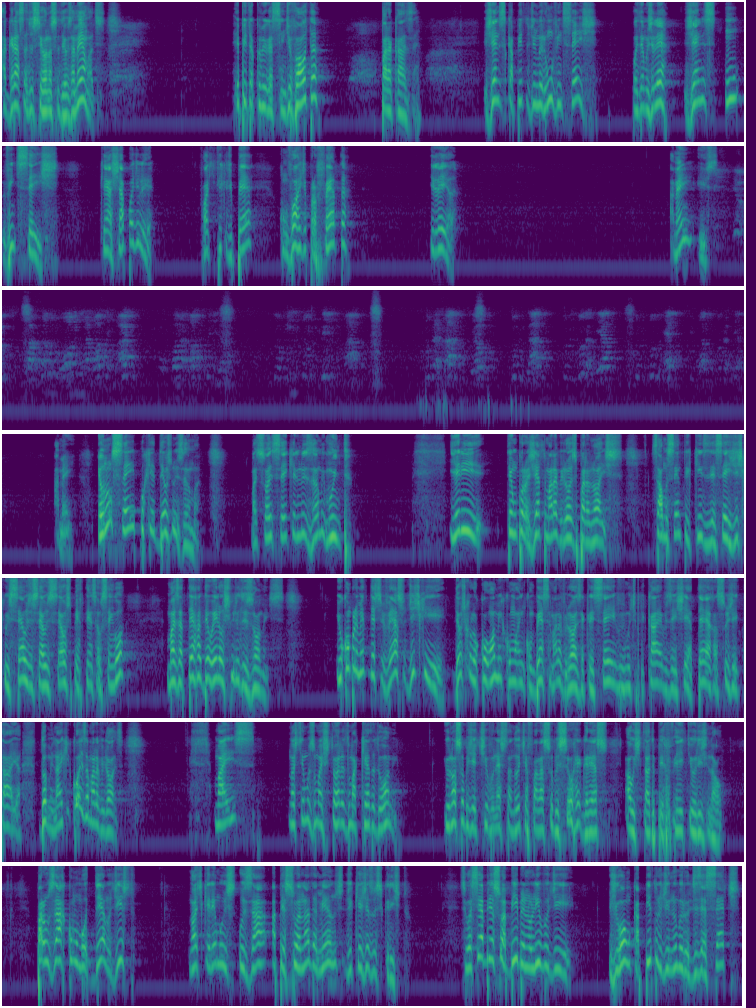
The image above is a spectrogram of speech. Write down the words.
A graça do Senhor nosso Deus. Amém, amados? Repita comigo assim: de volta para casa. Gênesis capítulo de número 1, 26. Podemos ler? Gênesis 1, 26. Quem achar pode ler. Fique de pé, com voz de profeta, e leia. Amém? Isso. Amém. Eu não sei porque Deus nos ama, mas só sei que Ele nos ama e muito. E Ele tem um projeto maravilhoso para nós. Salmo 115, 16 diz que os céus e céus e céus pertencem ao Senhor, mas a terra deu Ele aos filhos dos homens. E o complemento deste verso diz que Deus colocou o homem com uma incumbência maravilhosa: é crescei-vos, multiplicai-vos, enchei a terra, sujeitai-a, dominai. Que coisa maravilhosa. Mas nós temos uma história de uma queda do homem. E o nosso objetivo nesta noite é falar sobre o seu regresso ao estado perfeito e original. Para usar como modelo disto, nós queremos usar a pessoa nada menos de que Jesus Cristo. Se você abrir a sua Bíblia no livro de João, capítulo de número 17,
